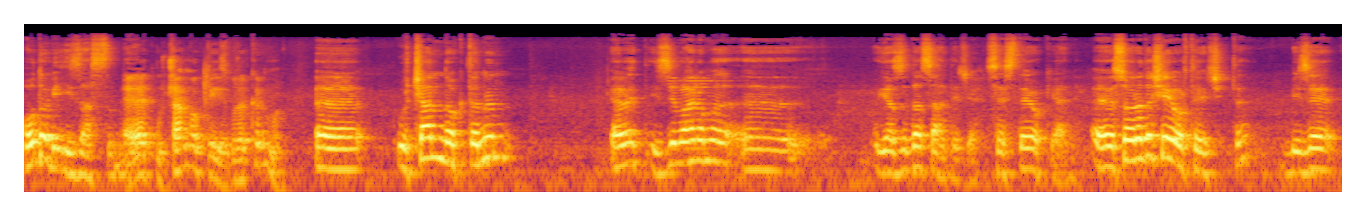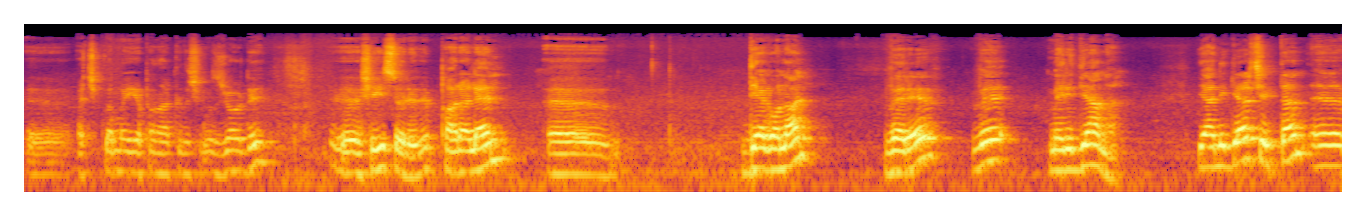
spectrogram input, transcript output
O da bir iz aslında. Evet, uçan nokta iz bırakır mı? Ee, uçan noktanın evet izi var ama e, yazıda sadece. Seste yok yani. Ee, sonra da şey ortaya çıktı. Bize e, açıklamayı yapan arkadaşımız Jordi e, şeyi söyledi. Paralel, e, diagonal, verev ve meridiana. Yani gerçekten e,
